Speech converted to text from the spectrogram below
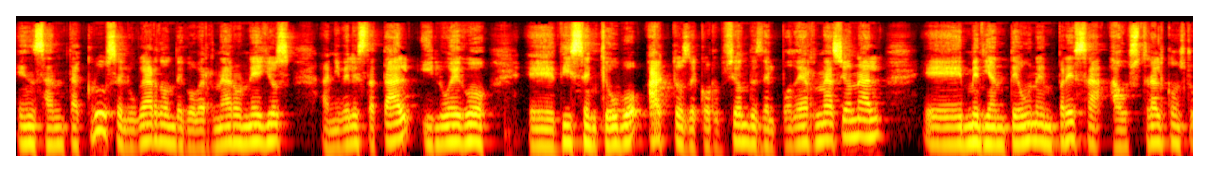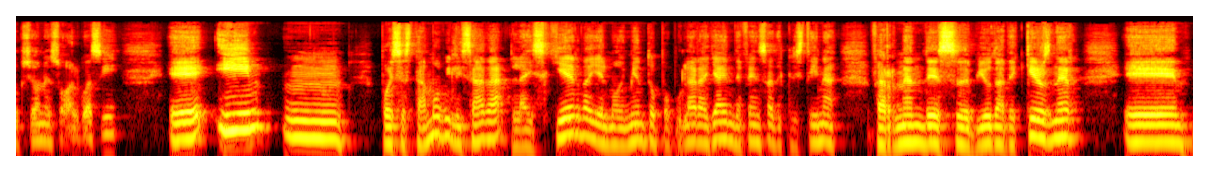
en Santa Cruz, el lugar donde gobernaron ellos a nivel estatal, y luego eh, dicen que hubo actos de corrupción desde el Poder Nacional eh, mediante una empresa Austral Construcciones o algo así. y mm, pues está movilizada la izquierda y el movimiento popular allá en defensa de Cristina Fernández, eh, viuda de Kirchner. Eh,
